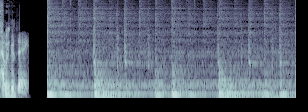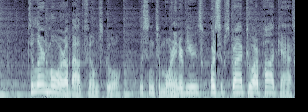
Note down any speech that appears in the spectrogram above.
Have a good day. To learn more about Film School, listen to more interviews, or subscribe to our podcast,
